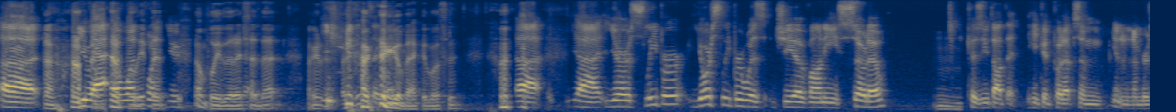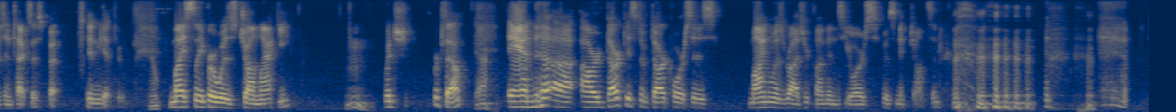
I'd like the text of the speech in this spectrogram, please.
Uh, you at, at one point that- you I don't believe that I said that. I'm gonna, I'm gonna go back and listen. uh, yeah your sleeper your sleeper was Geovany Soto Mm, because you thought that he could put up some you know numbers in Texas, but didn't get to. Nope. My sleeper was John Lackey, mm. which works out. Yeah. And uh, our darkest of dark horses, mine was Roger Clemens. Yours was Nick Johnson.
